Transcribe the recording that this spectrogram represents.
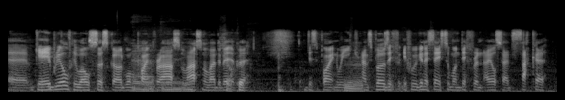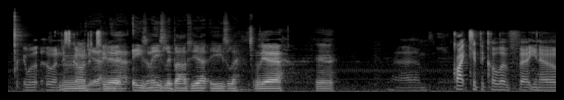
uh, Gabriel who also scored one Yeah, point for Arsenal. yeah. Arsenal had a bit Shocker. of a disappointing week. And I suppose if, if we were going to say someone different, I also had Saka who, who only scored Yeah, two. yeah, he's an easily bad. Yeah, easily. Yeah. Yeah. Um, quite typical of uh, you know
